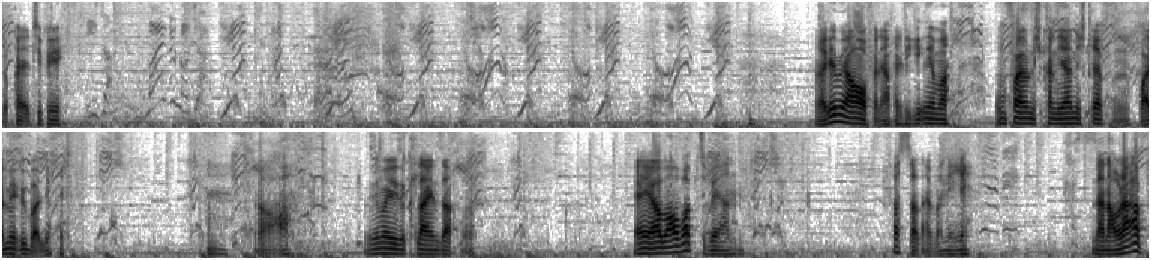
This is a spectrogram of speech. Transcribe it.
ich habe keine TP. Da gehen wir auf, wenn er die Gegner immer umfallen und ich kann ja nicht treffen, weil mir überlebt. Ja, sind wir diese kleinen Sachen. Ey, aber auch abzuwehren. Fast dann einfach nicht. Und dann auch ab.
